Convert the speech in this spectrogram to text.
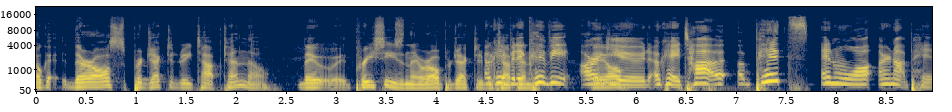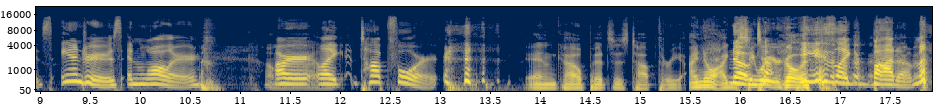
Okay, they're all projected to be top ten though. They preseason they were all projected to be Okay, but 10. it could be They all- argued. okay, top uh, Pitts and Wall are not Pitts, Andrews and Waller Come are on. like top four. and Kyle Pitts is top three. I know. I no, see where you're going. He is like bottom.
